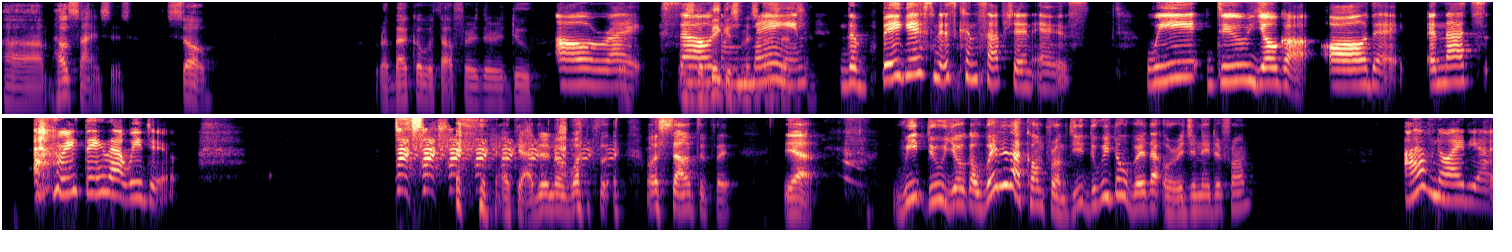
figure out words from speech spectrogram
um, health sciences. So, Rebecca, without further ado, All right. So the biggest main, misconception? the biggest misconception is we do yoga all day, and that's everything that we do. okay, I didn't know what pl- what sound to play. Yeah, we do yoga. Where did that come from? Do you do we know where that originated from? I have no idea.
